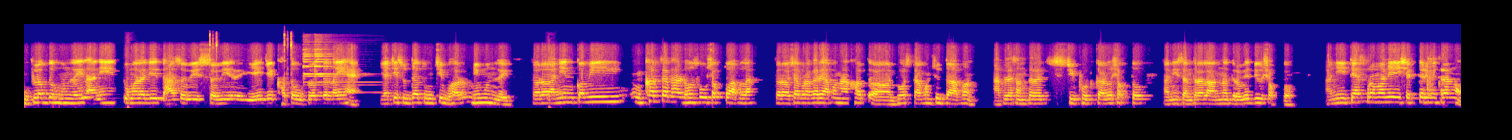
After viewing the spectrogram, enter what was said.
उपलब्ध होऊन जाईल आणि तुम्हाला जे दहा सव्वीस सव्वीस हे जे खत उपलब्ध नाही आहे याची सुद्धा तुमची भर निघून जाईल. तर आणि कमी खर्चात हा डोस होऊ शकतो आपला. तर अशा प्रकारे आपण हा खत ढोस डोस टाकून सुद्धा आपण आपल्या संत्र्याची फूट काढू शकतो आणि संत्र्याला अन्नद्रव्य देऊ शकतो. आणि त्याचप्रमाणे शेतकरी मित्रांनो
